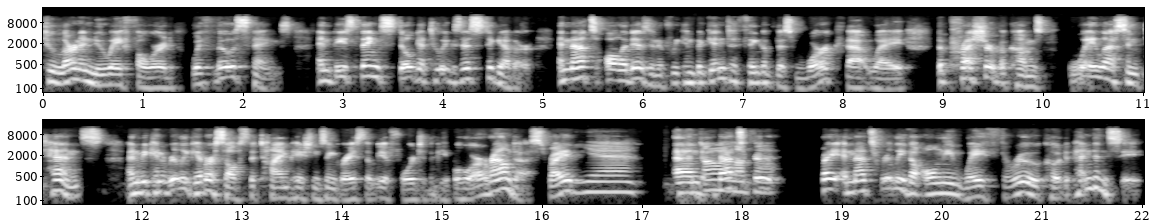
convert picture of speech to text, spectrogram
to learn a new way forward with those things. And these things still get to exist together. And that's all it is. And if we can begin to think of this work that way, the pressure becomes way less intense. And we can really give ourselves the time, patience, and grace that we afford to the people who are around us, right? Yeah. And oh, that's really, that. right. And that's really the only way through codependency.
